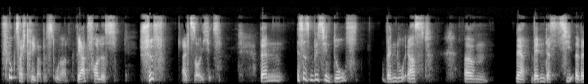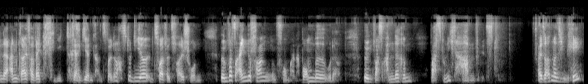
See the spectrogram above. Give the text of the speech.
Flugzeugträger bist oder ein wertvolles Schiff als solches, dann ist es ein bisschen doof, wenn du erst, ähm, naja, wenn das Ziel, äh, wenn der Angreifer wegfliegt, reagieren kannst, weil dann hast du dir im Zweifelsfall schon irgendwas eingefangen in Form einer Bombe oder irgendwas anderem, was du nicht haben willst. Also hat man sich, okay,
